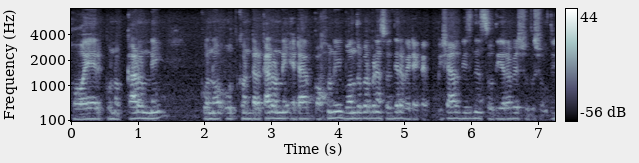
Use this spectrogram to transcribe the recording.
ভয়ের কোনো কারণ নেই, কোনো উৎকণ্ঠার কারণ নেই, এটা কখনোই বন্ধ করবে না সৌদি আরব। এটা একটা বিশাল বিজনেস সৌদি আরবে শুধু সৌদি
